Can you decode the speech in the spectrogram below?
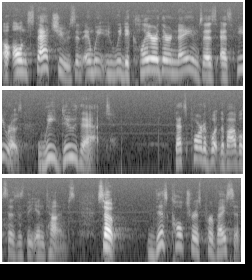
on statues and, and we, we declare their names as, as heroes. We do that. That's part of what the Bible says is the end times. So, this culture is pervasive.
